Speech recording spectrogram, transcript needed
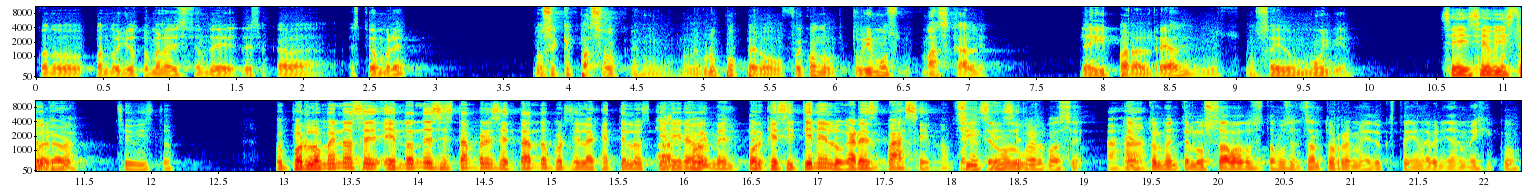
cuando, cuando yo tomé la decisión de, de sacar a este hombre, no sé qué pasó en el grupo, pero fue cuando tuvimos más jale. De ahí para el Real nos, nos ha ido muy bien. Sí, sí he visto, cabrón. Sí he visto. Por lo menos, eh, ¿en dónde se están presentando? Por si la gente los quiere ir a ver. Actualmente- Porque sí tienen lugares base, ¿no? Por Sí, tenemos decirlo. lugar base. Ajá. Actualmente los sábados estamos en Santo Remedio, que está ahí en la Avenida México.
